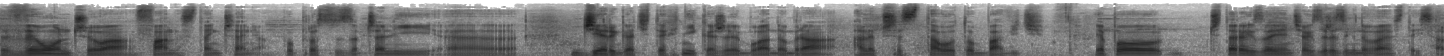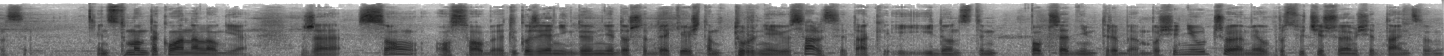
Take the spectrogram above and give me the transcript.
wyłączyła fan z tańczenia. Po prostu zaczęli e, dziergać technikę, żeby była dobra, ale przestało to bawić. Ja po czterech zajęciach zrezygnowałem z tej salsy. Więc tu mam taką analogię, że są osoby, tylko że ja nigdy nie doszedł do jakiegoś tam turnieju salsy, tak? I idąc tym poprzednim trybem, bo się nie uczyłem. Ja po prostu cieszyłem się tańcem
